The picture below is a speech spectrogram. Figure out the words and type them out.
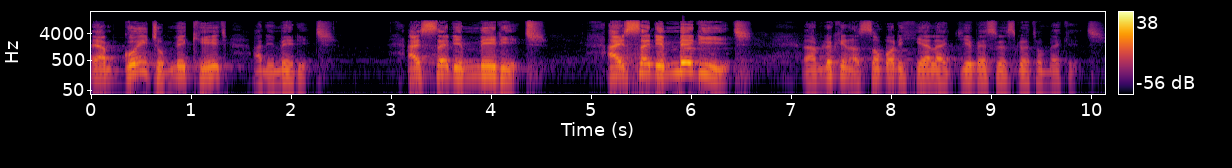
I am going to make it. And he made it. I said he made it. I said he made it. I'm looking at somebody here like Jabez who is going to make it.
